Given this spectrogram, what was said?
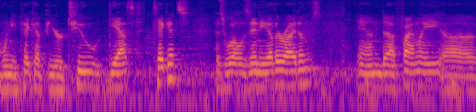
when you pick up your two guest tickets, as well as any other items. And uh, finally, uh,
